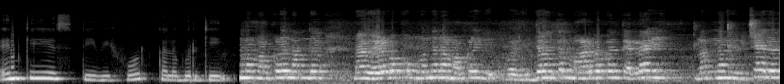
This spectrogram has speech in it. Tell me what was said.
N K S TV four, Kalaburagi. ನಮ್ಮ ಮಕ್ಕಳು ನಮ್ದು, ನಾವು ಹೇಳ್ಬೇಕು, ಮುಂದೆ ನಮ್ಮ ಮಕ್ಕಳಿಗೆ ವಿದ್ಯಾವಂತರ ಮಾಡ್ಬೇಕಂತ ಎಲ್ಲ ಈ- ನಮ್ ನಮ್ ವಿಚಾರ ಅದ.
